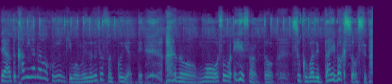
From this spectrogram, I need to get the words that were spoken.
で、あと髪型の雰囲気もめちゃくちゃそっくりやって、あの、もうその A さんと職場で大爆笑してた。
